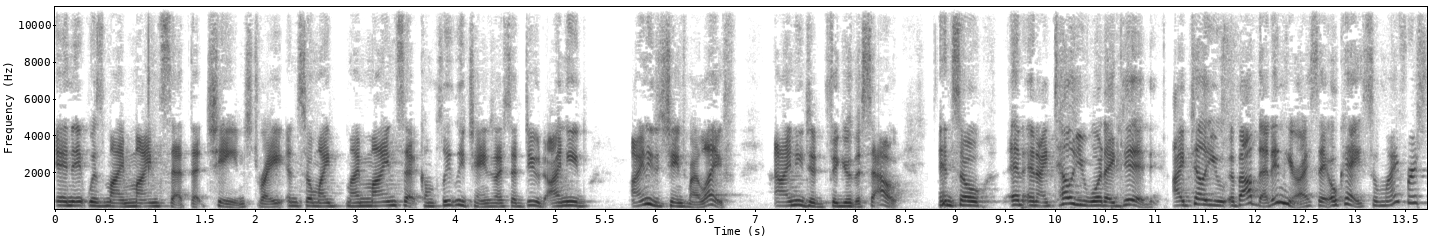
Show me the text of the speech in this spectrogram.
and it was my mindset that changed, right? And so my my mindset completely changed. And I said, dude, I need I need to change my life. I need to figure this out. And so, and, and I tell you what I did. I tell you about that in here. I say, okay, so my first,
